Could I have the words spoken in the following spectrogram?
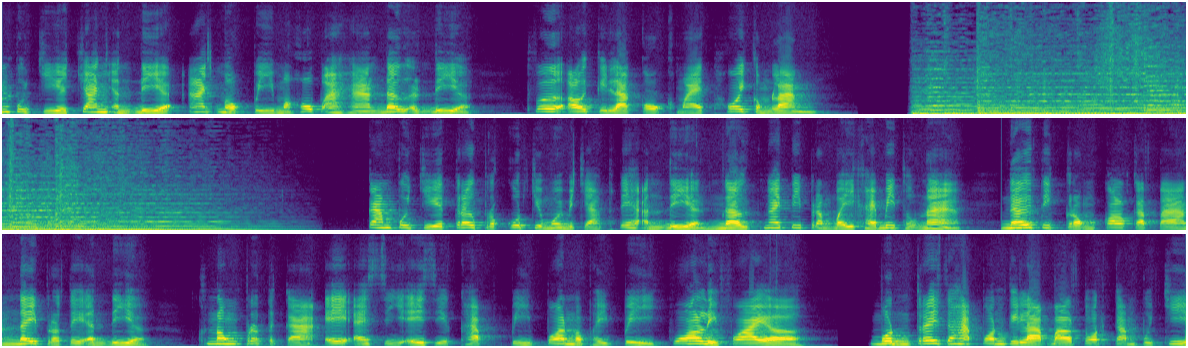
ម្ពុជាចាញ់ឥណ្ឌាអាចមកពីម្ហូបអាហារនៅឥណ្ឌាធ្វើឲ្យកីឡាករខ្មែរថយកម្លាំងកម្ពុជាត្រូវប្រកួតជាមួយម្ចាស់ផ្ទះឥណ្ឌានៅថ្ងៃទី8ខែមិថុនានៅទីក្រុងកលកាតានៃប្រទេសឥណ្ឌាក្នុងព្រឹត្តិការណ៍ AIC Asia Cup 2022 Qualifier មន្ត្រីសហព័ន្ធកីឡាបាល់ទាត់កម្ពុជា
